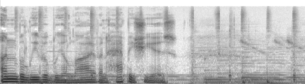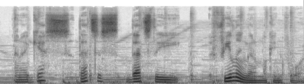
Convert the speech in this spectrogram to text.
unbelievably alive and happy she is. And I guess that's a that's the feeling that I'm looking for.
